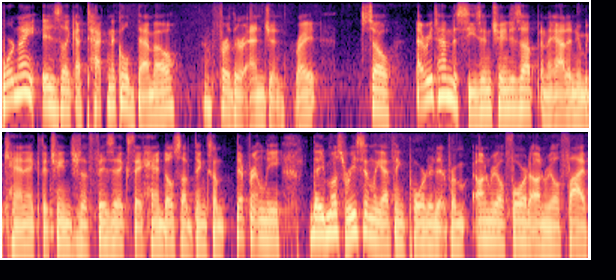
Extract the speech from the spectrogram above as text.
Fortnite is like a technical demo for their engine, right? So every time the season changes up and they add a new mechanic, they change the physics, they handle something some differently. They most recently, I think, ported it from Unreal 4 to Unreal 5.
